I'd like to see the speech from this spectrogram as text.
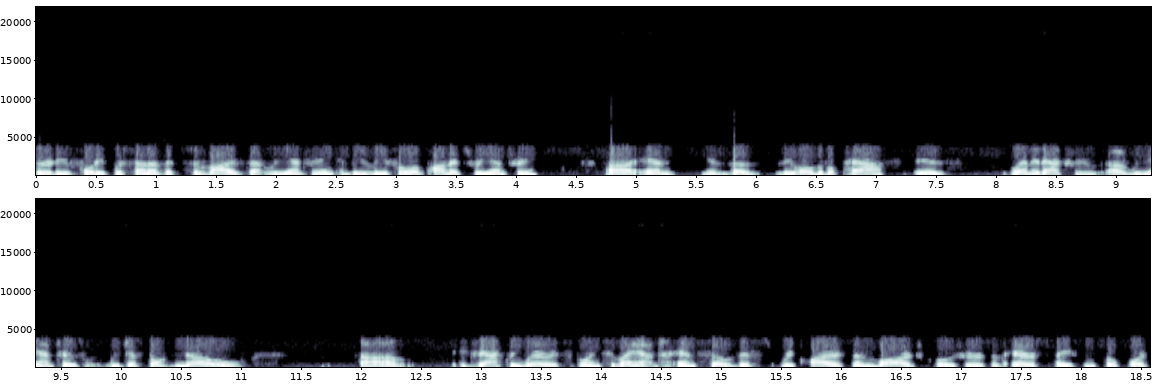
30, 40% of it survives that reentry and can be lethal upon its reentry. Uh, and you know, the, the orbital path is when it actually uh, re-enters, we just don't know uh, exactly where it's going to land. And so this requires then large closures of airspace and so forth,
